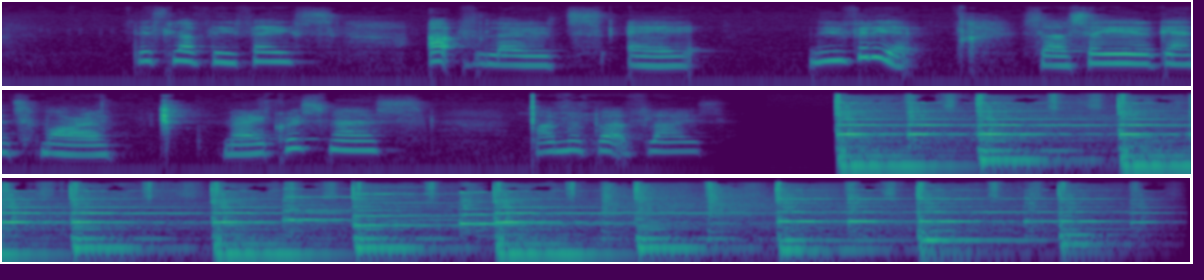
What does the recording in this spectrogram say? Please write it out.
this lovely face uploads a new video so I'll see you again tomorrow Merry Christmas. Bye my butterflies.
